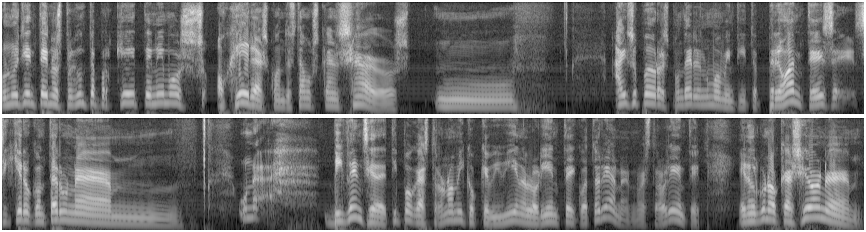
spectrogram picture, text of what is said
Un oyente nos pregunta por qué tenemos ojeras cuando estamos cansados. Mm, a eso puedo responder en un momentito. Pero antes, eh, sí quiero contar una, mm, una vivencia de tipo gastronómico que viví en el oriente ecuatoriano, en nuestro oriente. En alguna ocasión eh,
